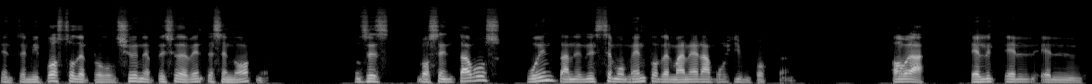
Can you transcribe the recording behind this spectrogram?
entre mi costo de producción y el precio de venta es enorme. Entonces, los centavos cuentan en este momento de manera muy importante. Ahora, el, el, el,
